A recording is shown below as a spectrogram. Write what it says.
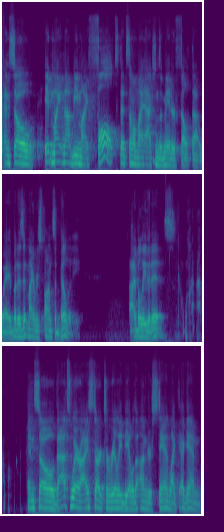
And so it might not be my fault that some of my actions have made her felt that way, but is it my responsibility? I believe it is. Wow. And so that's where I start to really be able to understand like, again,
